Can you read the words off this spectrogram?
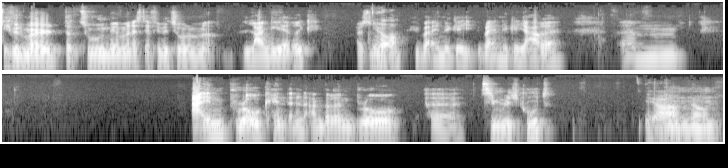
Ich würde mal dazu nehmen als Definition langjährig, also Ja. über, einige, über einige Jahre. Ähm, ein Bro kennt einen anderen Bro äh, ziemlich gut. Ja, Mm, ja.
